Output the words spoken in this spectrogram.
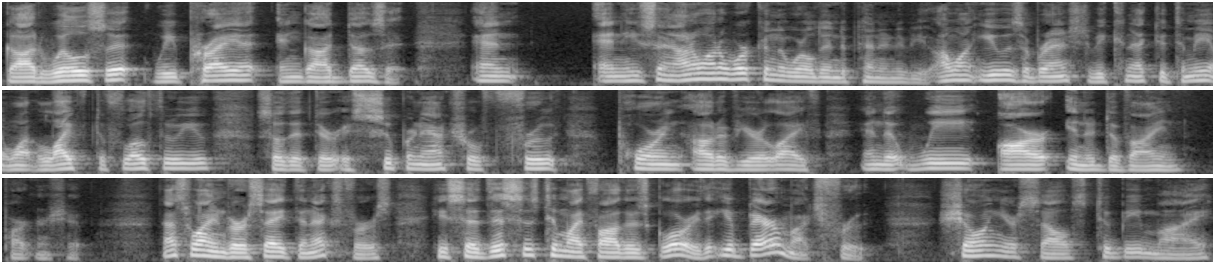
God wills it, we pray it, and God does it. And and he's saying, I don't want to work in the world independent of you. I want you as a branch to be connected to me. I want life to flow through you so that there is supernatural fruit pouring out of your life and that we are in a divine partnership. That's why in verse 8, the next verse, he said, This is to my Father's glory, that you bear much fruit, showing yourselves to be my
